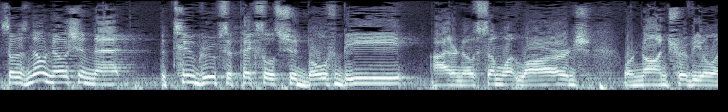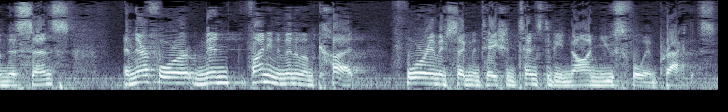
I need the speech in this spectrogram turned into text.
So there's no notion that the two groups of pixels should both be, I don't know, somewhat large or non-trivial in this sense. And therefore, min, finding the minimum cut for image segmentation tends to be non-useful in practice.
